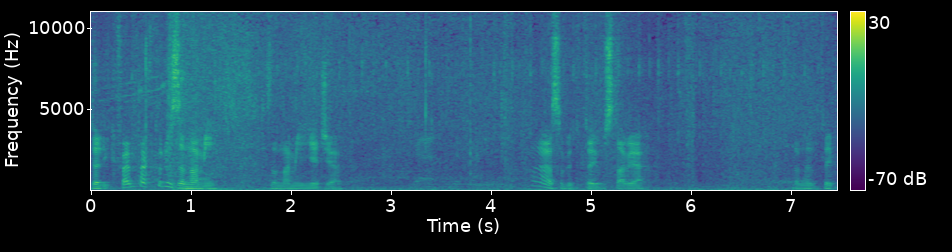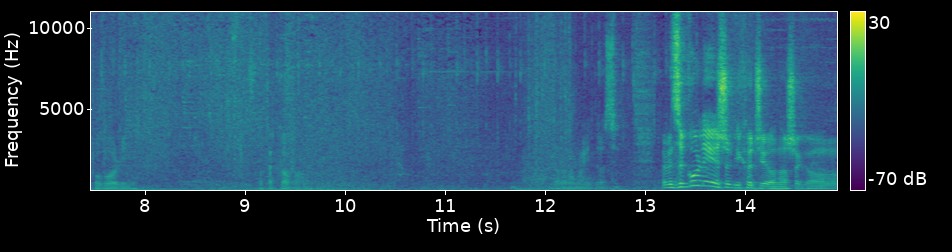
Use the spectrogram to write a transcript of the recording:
delikwenta, który za nami, za nami jedzie. A ja sobie tutaj ustawię. Będę tutaj powoli atakował. Dobra, moi drodzy. No więc ogólnie, jeżeli chodzi o naszego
